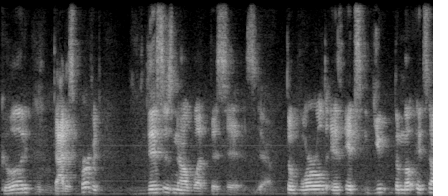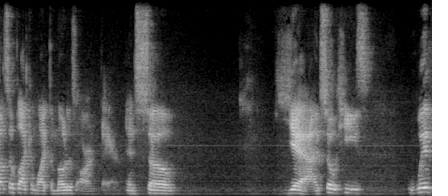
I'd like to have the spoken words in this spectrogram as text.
good. Mhm. That is perfect. This is not what this is. Yeah. The world is it's you the mo- it's not so black and white. The motives aren't there, and so yeah, and so he's with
